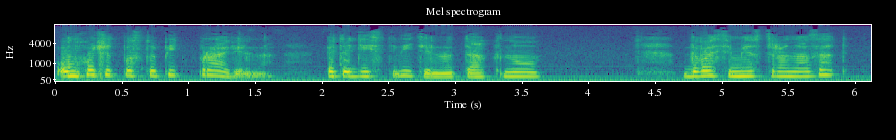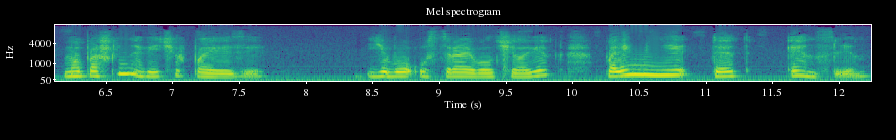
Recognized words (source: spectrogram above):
Он хочет поступить правильно. Это действительно так, но... Два семестра назад мы пошли на вечер поэзии. Его устраивал человек по имени Тед Энслин.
